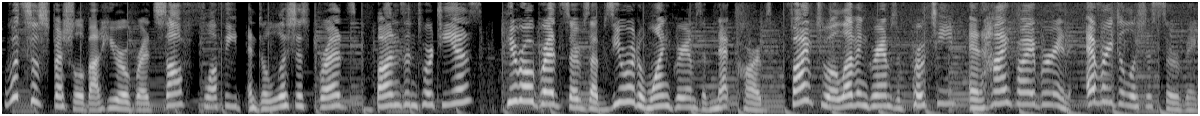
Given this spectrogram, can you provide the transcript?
What's so special about Hero Bread's soft, fluffy, and delicious breads, buns, and tortillas? Hero Bread serves up 0 to 1 grams of net carbs, 5 to 11 grams of protein, and high fiber in every delicious serving.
